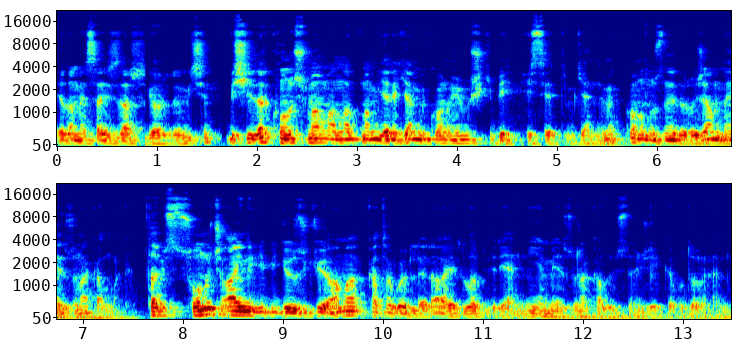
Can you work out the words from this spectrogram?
ya da mesajlar gördüğüm için bir şeyler konuşmam, anlatmam gereken bir konuymuş gibi hissettim kendimi. Konumuz nedir hocam? Mezuna kalmak. Tabii sonuç aynı gibi gözüküyor ama kategorilere ayrılabilir. Yani niye mezuna kalıyorsun öncelikle bu da önemli.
